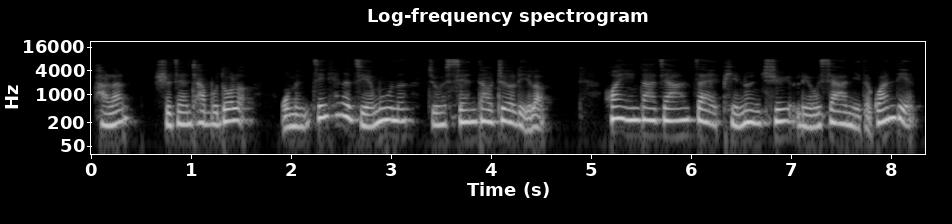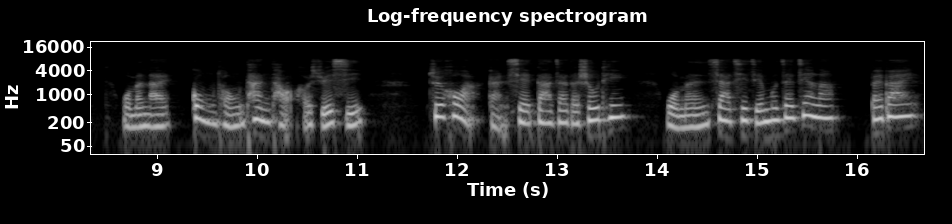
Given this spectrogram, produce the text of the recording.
好了，时间差不多了，我们今天的节目呢就先到这里了。欢迎大家在评论区留下你的观点，我们来共同探讨和学习。最后啊，感谢大家的收听，我们下期节目再见啦，拜拜。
